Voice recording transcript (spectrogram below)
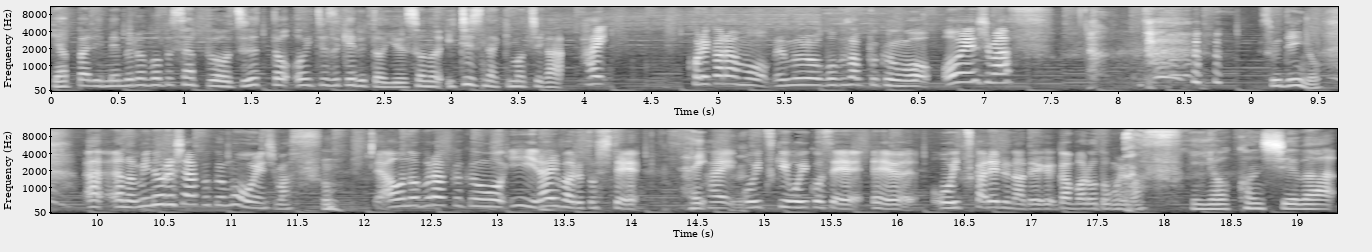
やっぱりメムロボブサップをずっと追い続けるというその一途な気持ちが。はい。これからもメムロボブサップ君を応援します それでいいの？ああのミノルシャープ君も応援します、うん。で青のブラック君をいいライバルとして、はい、はい、追いつき追い越せ、えー追いつかれるなで頑張ろうと思います。いいよ今週は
